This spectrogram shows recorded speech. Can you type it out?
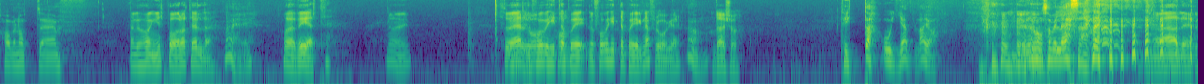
Har vi något? Eh, Men vi har inget sparat heller. nej. Vad jag vet. Nej. Så är det. Då får vi hitta på, e- då får vi hitta på egna frågor. Ja. Där så. Titta! Oj oh, jävlar ja. Är det någon som vill läsa? Ja, det,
